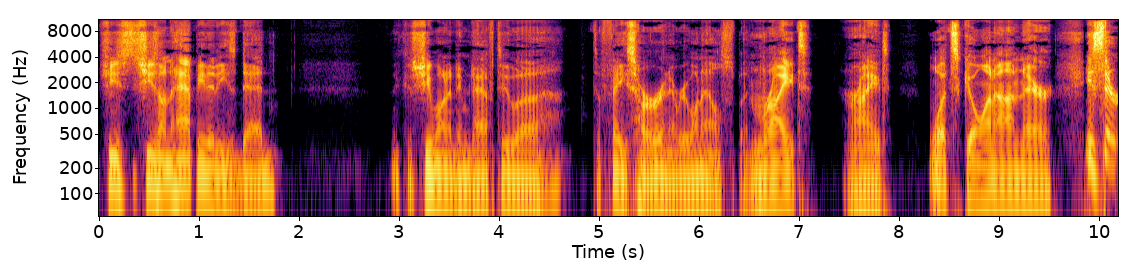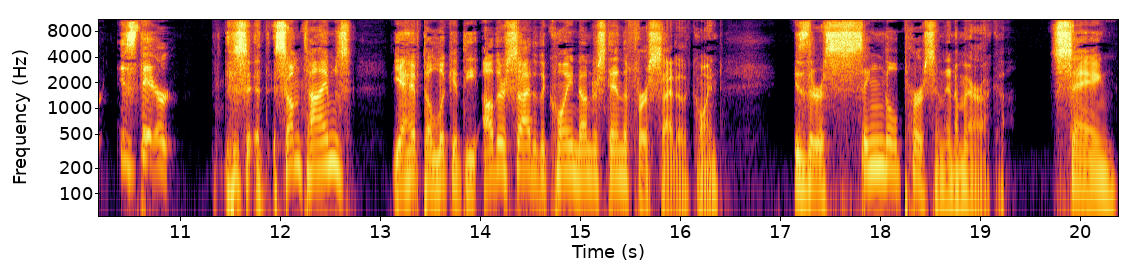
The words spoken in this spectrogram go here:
she's she's unhappy that he's dead because she wanted him to have to uh, to face her and everyone else. But right, right. What's going on there? Is there is there this, sometimes you have to look at the other side of the coin to understand the first side of the coin. Is there a single person in America saying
